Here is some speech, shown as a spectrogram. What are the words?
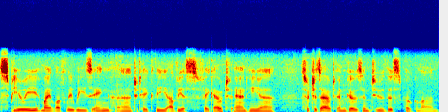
Spewy, my lovely Weezing, uh, to take the obvious fake out, and he uh, switches out and goes into this Pokemon.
